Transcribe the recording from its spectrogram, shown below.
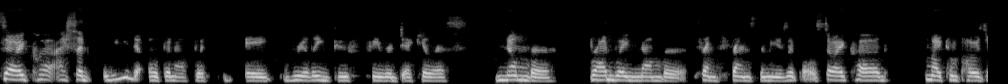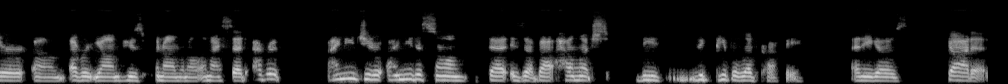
So I call, I said we need to open up with a really goofy, ridiculous number, Broadway number from Friends the musical. So I called my composer um, Everett Young, who's phenomenal, and I said, Everett, I need you. To, I need a song that is about how much these the people love coffee. And he goes, got it.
